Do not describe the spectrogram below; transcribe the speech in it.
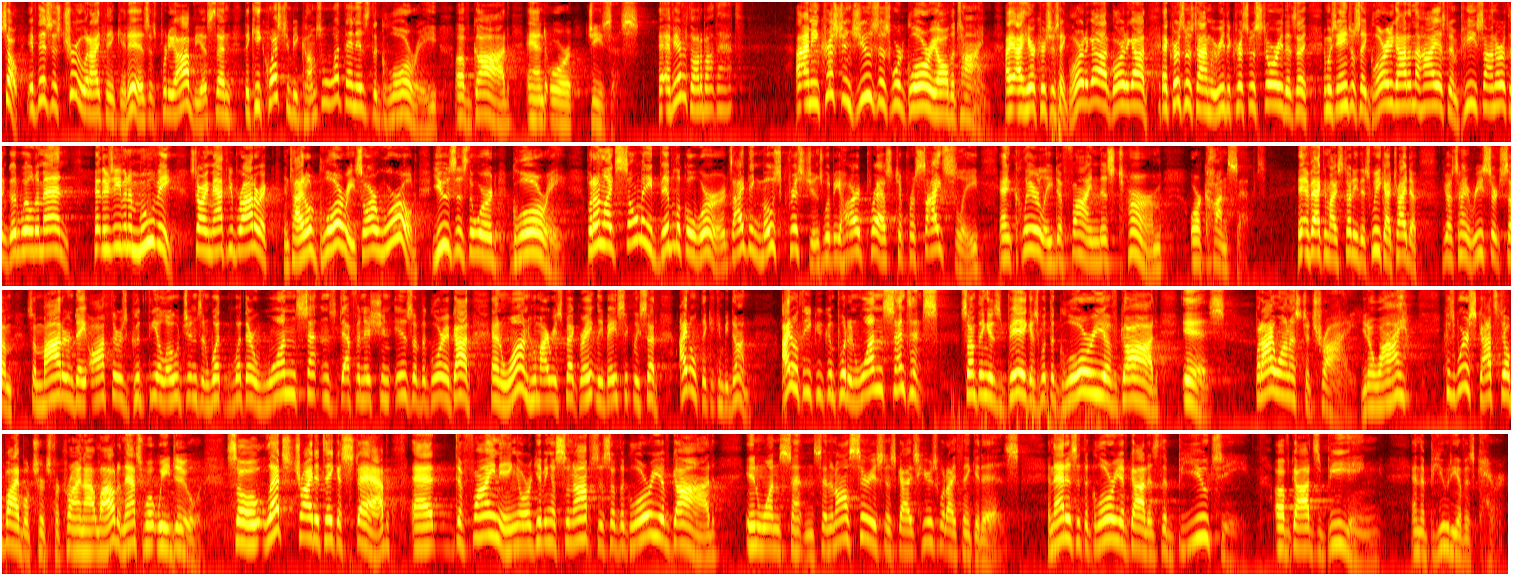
So, if this is true, and I think it is, it's pretty obvious, then the key question becomes well, what then is the glory of God and or Jesus? Have you ever thought about that? I mean, Christians use this word glory all the time. I, I, hear Christians say, Glory to God, glory to God. At Christmas time, we read the Christmas story that's a, in which angels say, Glory to God in the highest, and peace on earth, and goodwill to men. There's even a movie starring Matthew Broderick entitled Glory. So our world uses the word glory. But unlike so many biblical words, I think most Christians would be hard pressed to precisely and clearly define this term or concept. In fact, in my study this week, I tried to you know, I was trying to research some, some modern day authors, good theologians, and what, what their one sentence definition is of the glory of God. And one whom I respect greatly basically said, I don't think it can be done. I don't think you can put in one sentence something as big as what the glory of God is. But I want us to try. You know why? Because we're Scottsdale Bible Church for crying out loud, and that's what we do. So let's try to take a stab at defining or giving a synopsis of the glory of God in one sentence. And in all seriousness, guys, here's what I think it is. And that is that the glory of God is the beauty of God's being and the beauty of his character.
